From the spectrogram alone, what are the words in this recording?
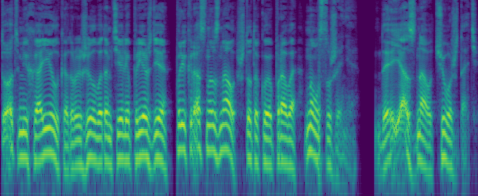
Тот Михаил, который жил в этом теле прежде, прекрасно знал, что такое право на услужение. Да и я знал, чего ждать.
